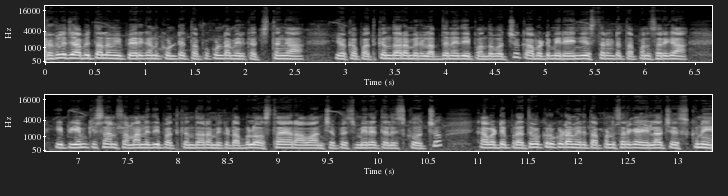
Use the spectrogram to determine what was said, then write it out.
అర్హుల జాబితాలో మీ పేరు కనుక ఉంటే తప్పకుండా మీరు ఖచ్చితంగా ఈ యొక్క పథకం ద్వారా మీరు లబ్ధి అనేది పొందవచ్చు. కాబట్టి మీరు ఏం చేస్తారంటే తప్పనిసరిగా ఈ పిఎం కిసాన్ సమాన్ నిధి పథకం ద్వారా మీకు డబ్బులు వస్తాయా రావా అని చెప్పేసి మీరే తెలుసుకోవచ్చు. కాబట్టి ప్రతి ఒక్కరు కూడా మీరు తప్పనిసరిగా ఇలా చేసుకుని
